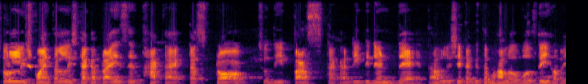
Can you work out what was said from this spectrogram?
চল্লিশ, পঁয়তাল্লিশ টাকা প্রাইসে থাকা একটা স্টক যদি পাঁচ টাকা ডিভিডেন্ড দেয়, তাহলে সেটাকে তো ভালো বলতেই হবে।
